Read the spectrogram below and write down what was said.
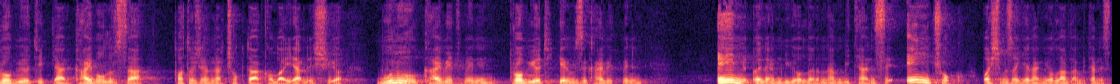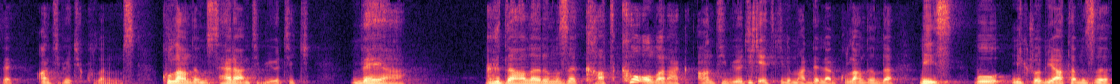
probiyotikler kaybolursa patojenler çok daha kolay yerleşiyor. Bunu kaybetmenin, probiyotiklerimizi kaybetmenin en önemli yollarından bir tanesi, en çok başımıza gelen yollardan bir tanesi de antibiyotik kullanımımız. Kullandığımız her antibiyotik veya gıdalarımıza katkı olarak antibiyotik etkili maddeler kullandığında biz bu mikrobiyatamızı,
